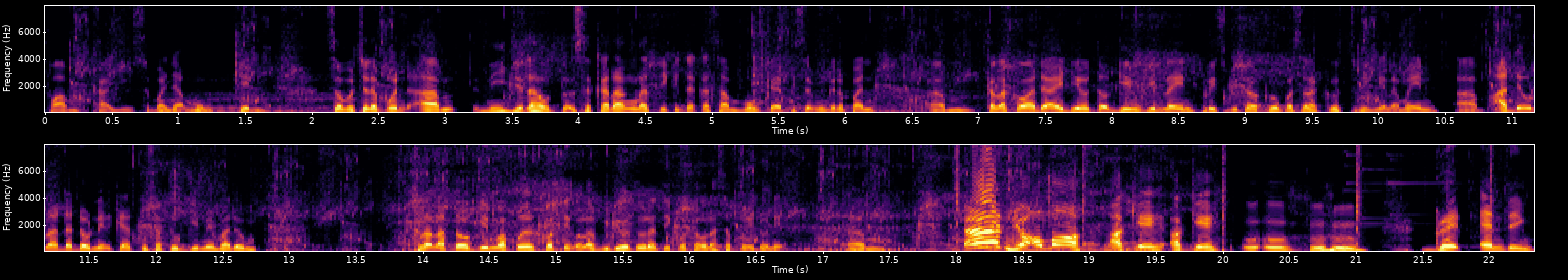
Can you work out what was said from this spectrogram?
farm kayu sebanyak mungkin. So macam mana pun um, Ni je lah untuk sekarang. Nanti kita akan sambung ke episod minggu depan. Um, Kalau kau ada idea untuk game-game lain Please beritahu aku pasal aku teringin nak main. Um, Ada orang dah donate ke aku satu game yang baru. Kalau nak tahu game apa Kau tengoklah video tu Nanti kau tahulah siapa yang donate. Um, And ya Allah! Okay okay. Mm -mm. Great ending.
